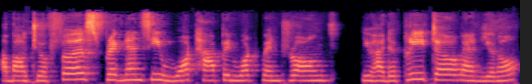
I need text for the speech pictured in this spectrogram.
about mm-hmm. your first pregnancy, what happened, what went wrong. You had a preterm and, you know,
